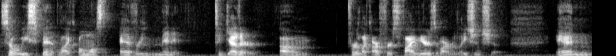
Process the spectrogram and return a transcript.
So we spent like almost every minute together um, for like our first five years of our relationship, and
